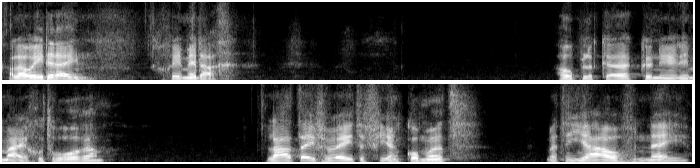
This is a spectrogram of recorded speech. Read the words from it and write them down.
Hallo iedereen, goedemiddag. Hopelijk uh, kunnen jullie mij goed horen. Laat even weten via een comment met een ja of een nee.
